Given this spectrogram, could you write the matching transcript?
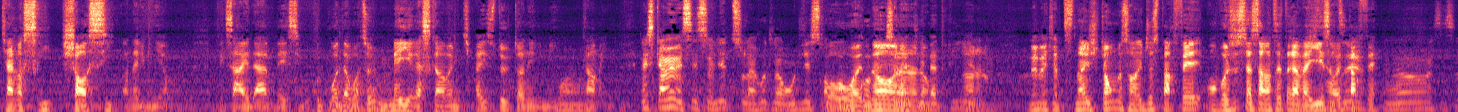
Carrosserie, châssis en aluminium. Fait que ça aide à baisser beaucoup le poids de la voiture, mais il reste quand même qu'il pèse 2 tonnes et demie quand même. C'est quand même assez solide sur la route. Là. On glissera pas beaucoup non, avec non, non, les batteries. Euh. Même avec la petite neige qui tombe, ça va être juste parfait. On va juste se sentir travailler, ça va être parfait. Ah, ouais, c'est ça.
